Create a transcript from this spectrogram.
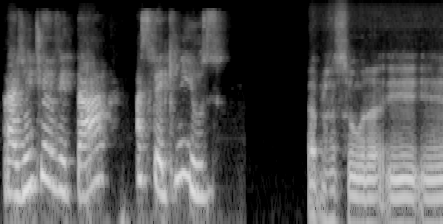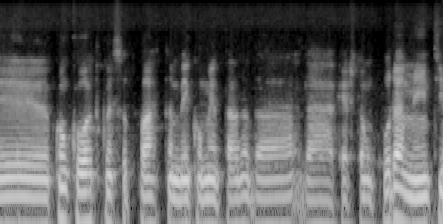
para a gente evitar as fake news. É, professora, e, e concordo com essa parte também comentada da, da questão puramente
